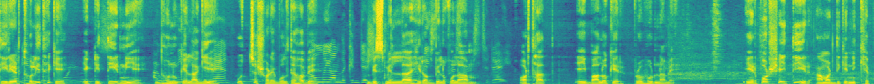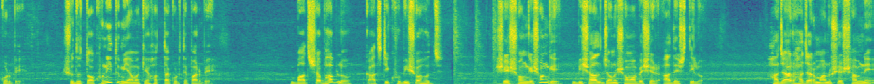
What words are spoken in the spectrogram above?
তীরের থলি থেকে একটি তীর নিয়ে ধনুকে লাগিয়ে উচ্চ স্বরে বলতে হবে বিসমিল্লাহি রব্বিল গোলাম অর্থাৎ এই বালকের প্রভুর নামে। এরপর সেই তীর আমার দিকে নিক্ষেপ করবে। শুধু তখনই তুমি আমাকে হত্যা করতে পারবে। বাদশাহ ভাবল, কাজটি খুবই সহজ। সে সঙ্গে সঙ্গে বিশাল জনসমাবেশের আদেশ দিল। হাজার হাজার মানুষের সামনে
